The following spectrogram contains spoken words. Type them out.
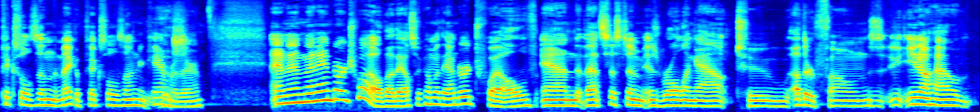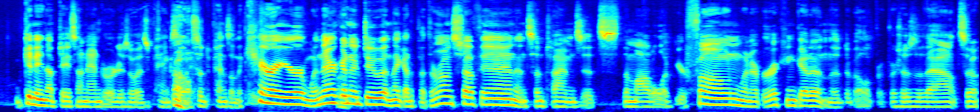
pixels and the megapixels on your camera Yes. there. And then, then Android 12. uh, They also come with Android 12, and that system is rolling out to other phones. You know how getting updates on Android is always a pain. 'cause Oh, it also depends on the carrier when they're going to do it, and they got to put their own stuff in. And sometimes it's the model of your phone whenever it can get it, and the developer pushes it out. So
